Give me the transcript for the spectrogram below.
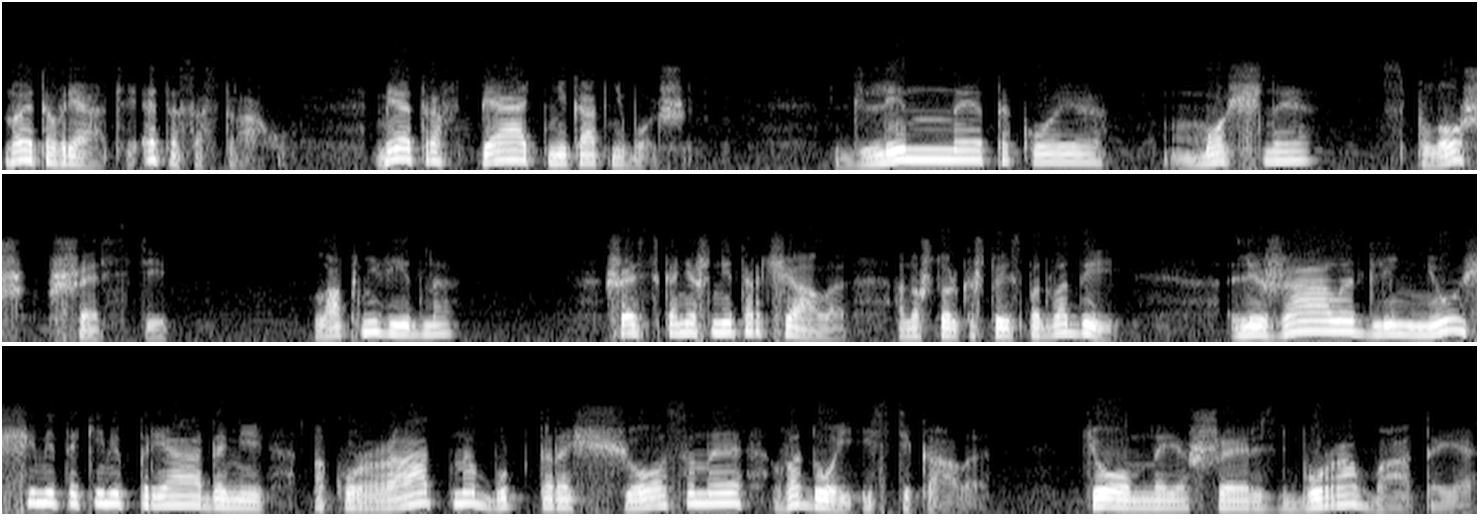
Но это вряд ли, это со страху. Метров пять, никак не больше. Длинное такое, мощное, сплошь в шерсти. Лап не видно. Шерсть, конечно, не торчала, оно ж только что из-под воды — лежала длиннющими такими прядами, аккуратно, будто расчесанная, водой истекала. Темная шерсть, буроватая.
